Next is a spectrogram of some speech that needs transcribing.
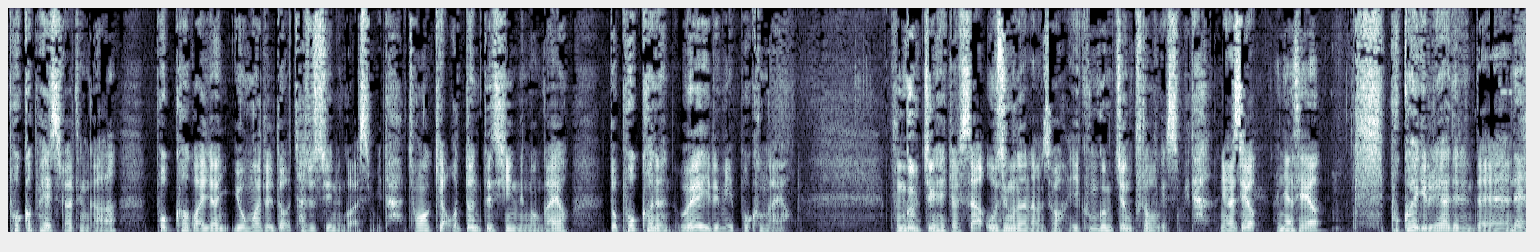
포커페이스라든가 포커 관련 용어들도 자주 쓰이는 것 같습니다. 정확히 어떤 뜻이 있는 건가요? 또 포커는 왜 이름이 포커인가요? 궁금증 해결사 오승훈 아나운서 이 궁금증 풀어보겠습니다. 안녕하세요. 안녕하세요. 포커 얘기를 해야 되는데 네.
